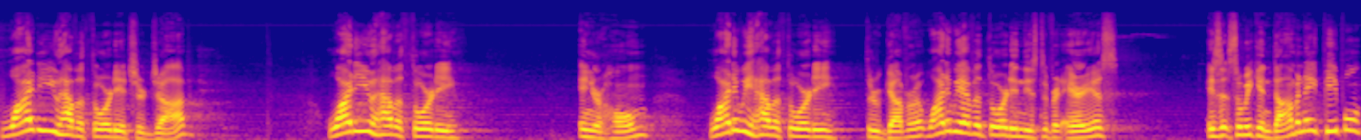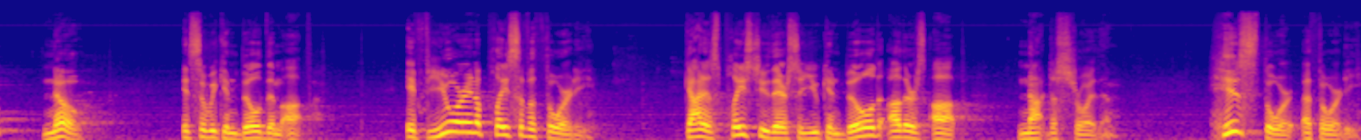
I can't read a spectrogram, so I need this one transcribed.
Why do you have authority at your job? Why do you have authority in your home? Why do we have authority through government? Why do we have authority in these different areas? Is it so we can dominate people? No. It's so we can build them up. If you are in a place of authority, God has placed you there so you can build others up, not destroy them. His authority,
